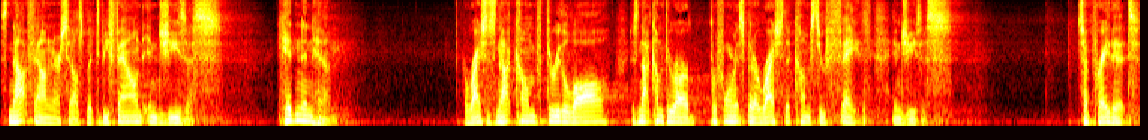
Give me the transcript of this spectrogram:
It's not found in ourselves, but to be found in Jesus, hidden in Him. A righteousness not come through the law, does not come through our performance, but a righteousness that comes through faith in Jesus. So I pray that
